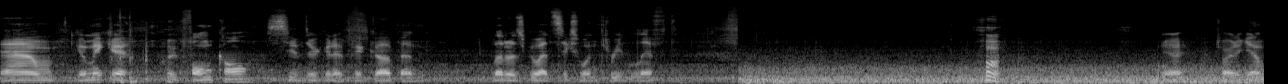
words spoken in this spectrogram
Um, gonna make a quick phone call, see if they're gonna pick up and let us go at 613 lift. Hmm. Yeah, try it again.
